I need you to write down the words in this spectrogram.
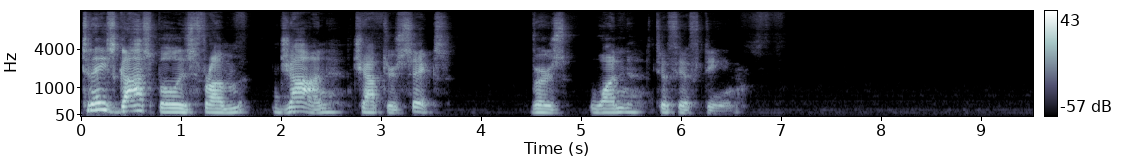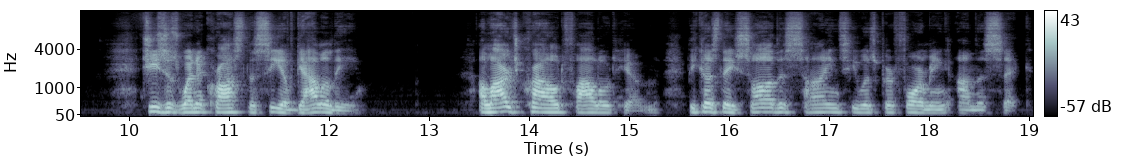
Today's gospel is from John chapter 6, verse 1 to 15. Jesus went across the Sea of Galilee. A large crowd followed him because they saw the signs he was performing on the sick.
